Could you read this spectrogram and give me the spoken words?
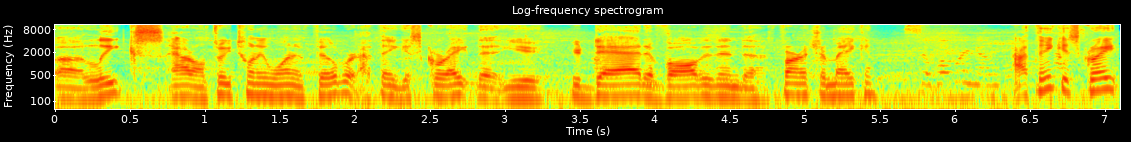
uh, Leake's out on 321 in Filbert. I think it's great that you your dad evolved it into furniture making. I think it's great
